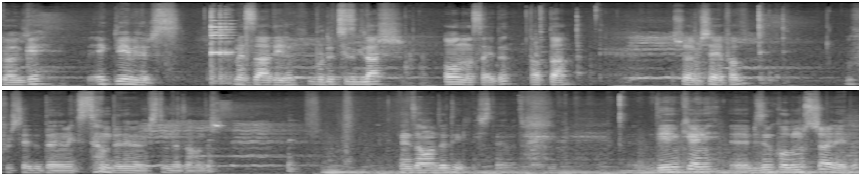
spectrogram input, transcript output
gölge ekleyebiliriz. Mesela diyelim burada çizgiler olmasaydı hatta şöyle bir şey yapalım. Bu fırsatı da denemek istiyorum. Denememiştim ne zamandır. Ne zamandır değil işte denemedim. Diyelim ki hani e, bizim kolumuz şöyleydi.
